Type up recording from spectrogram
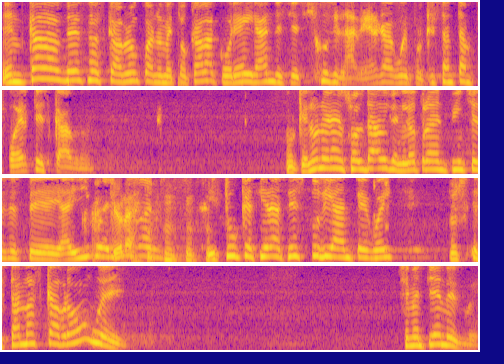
En cada de esas, cabrón, cuando me tocaba Corea, Irán, decías, hijos de la verga, güey, ¿por qué están tan fuertes, cabrón? Porque en uno eran soldados y en el otro eran pinches, este, ahí, güey. Y tú que si eras estudiante, güey, pues está más cabrón, güey. ¿Sí me entiendes, güey?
